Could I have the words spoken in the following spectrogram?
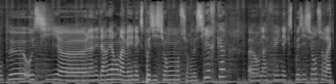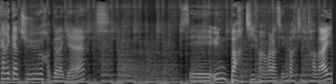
On peut aussi, euh, l'année dernière, on avait une exposition sur le cirque. Euh, on a fait une exposition sur la caricature de la guerre. C'est une partie, enfin voilà, c'est une partie du travail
